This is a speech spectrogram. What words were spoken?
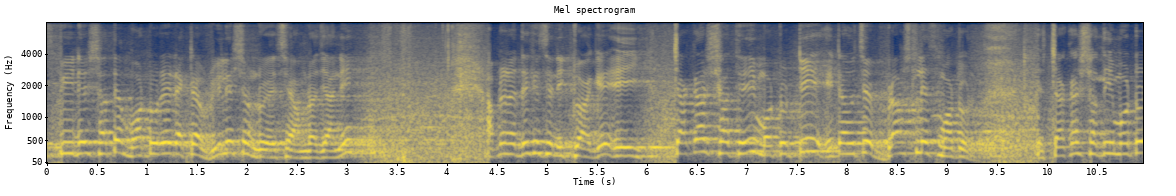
স্পিডের সাথে মোটরের একটা রিলেশন রয়েছে, আমরা জানি। আপনারা দেখেছেন একটু আগে, এই চাকার সাথেই মোটরটি এটা হচ্ছে ব্রাশলেস মোটর চাকার সাথেই মোটর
